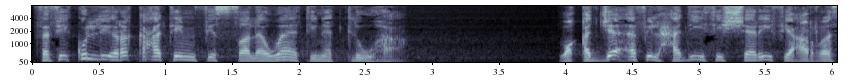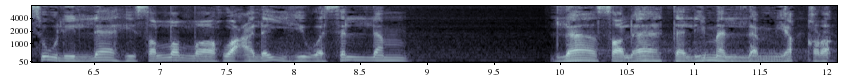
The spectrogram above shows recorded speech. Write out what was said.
ففي كل ركعة في الصلوات نتلوها. وقد جاء في الحديث الشريف عن رسول الله صلى الله عليه وسلم لا صلاة لمن لم يقرأ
